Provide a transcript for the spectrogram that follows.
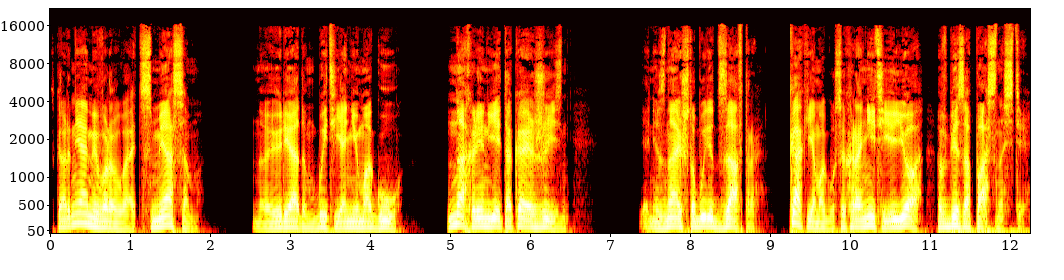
С корнями вырывать, с мясом? Но и рядом быть я не могу. Нахрен ей такая жизнь? Я не знаю, что будет завтра. Как я могу сохранить ее в безопасности?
